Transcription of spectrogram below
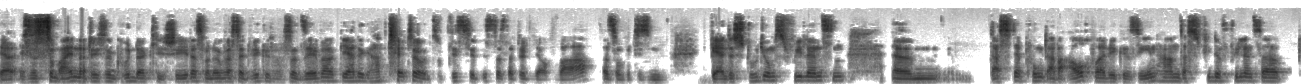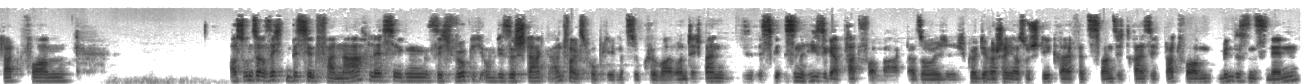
Ja, es ist zum einen natürlich so ein Gründerklischee, dass man irgendwas entwickelt, was man selber gerne gehabt hätte. Und so ein bisschen ist das natürlich auch wahr. Also mit diesem während des Studiums Freelancen. Ähm, das ist der Punkt, aber auch, weil wir gesehen haben, dass viele Freelancer-Plattformen aus unserer Sicht ein bisschen vernachlässigen, sich wirklich um diese starken Anfangsprobleme zu kümmern. Und ich meine, es ist ein riesiger Plattformmarkt. Also ich, ich könnte dir wahrscheinlich aus dem Stegreif jetzt 20, 30 Plattformen mindestens nennen,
